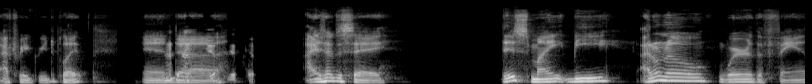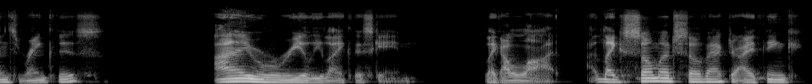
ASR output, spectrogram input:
after we agreed to play it, and uh, Yep, yep, yep. I just have to say, this might be. I don't know where the fans rank this. I really like this game, like a lot, like so much so, Vactor. I think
